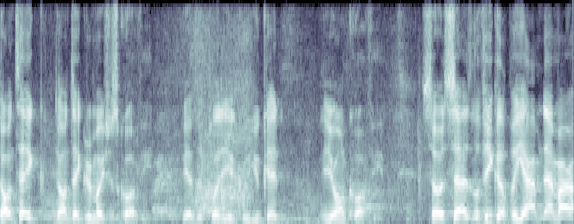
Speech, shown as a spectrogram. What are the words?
Don't take don't take Ramesh's coffee. You have the plenty. You, you get your own coffee. So it says nemar.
